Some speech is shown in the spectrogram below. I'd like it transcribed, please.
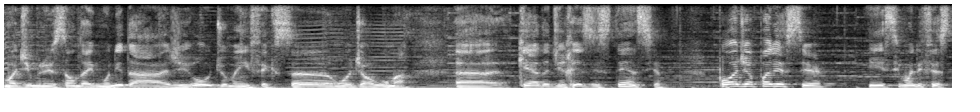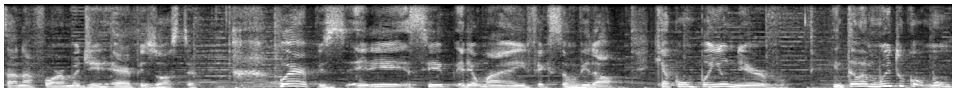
uma diminuição da imunidade, ou de uma infecção, ou de alguma queda de resistência, pode aparecer e se manifestar na forma de herpes zoster. O herpes, ele, se, ele é uma infecção viral que acompanha o nervo. Então é muito comum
